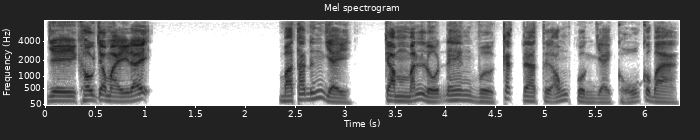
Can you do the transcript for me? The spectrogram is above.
Dì khâu cho mày đấy. Bà ta đứng dậy, cầm mảnh lụa đen vừa cắt ra từ ống quần dài cũ của bà.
